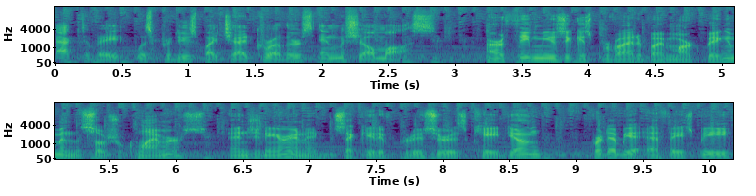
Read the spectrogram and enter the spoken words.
Activate was produced by Chad Carruthers and Michelle Moss. Our theme music is provided by Mark Bingham and the Social Climbers. Engineer and executive producer is Cade Young. For WFHB,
